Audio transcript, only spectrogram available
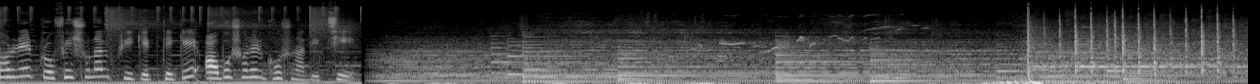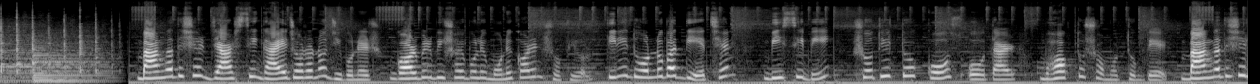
ধরনের প্রফেশনাল ক্রিকেট থেকে অবসরের ঘোষণা দিচ্ছি। বাংলাদেশের জার্সি গায়ে জড়ানো জীবনের গর্বের বিষয় বলে মনে করেন শফিউল। তিনি ধন্যবাদ দিয়েছেন বিসিবি, সতীর্থ, কোচ ও তার ভক্ত সমর্থকদের। বাংলাদেশের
